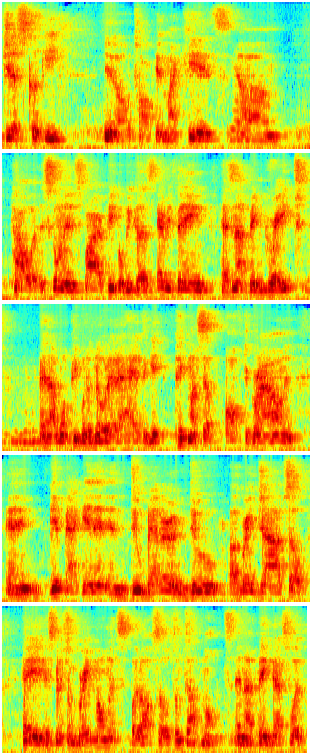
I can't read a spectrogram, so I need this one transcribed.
just Cookie, you know, talking my kids, um, how it's going to inspire people because everything has not been great. And I want people to know that I had to get pick myself off the ground and, and get back in it and do better and do a great job. So, hey, it's been some great moments, but also some tough moments. And I think that's what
